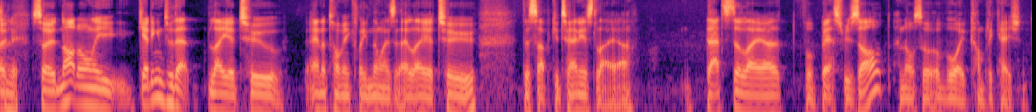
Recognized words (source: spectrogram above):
absolutely. so so not only getting to that layer two, anatomically known as a layer two, the subcutaneous layer, that's the layer for best result and also avoid complications.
